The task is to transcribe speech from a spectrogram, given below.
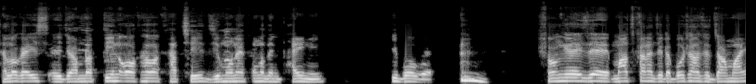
হ্যালো গাইস এই যে আমরা তিন অখাওয়া খাচ্ছি জীবনে কোনোদিন খাইনি। কি বলব? সঙ্গে এই যে মাঝখানে যেটা বসে আছে জামাই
